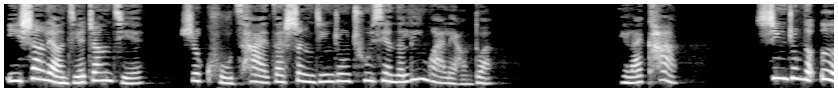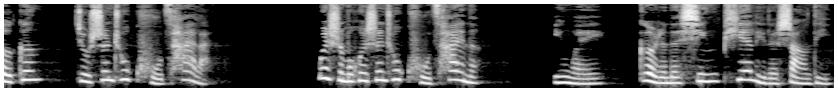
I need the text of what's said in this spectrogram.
以上两节章节是苦菜在圣经中出现的另外两段，你来看。心中的恶根就生出苦菜来，为什么会生出苦菜呢？因为个人的心偏离了上帝，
